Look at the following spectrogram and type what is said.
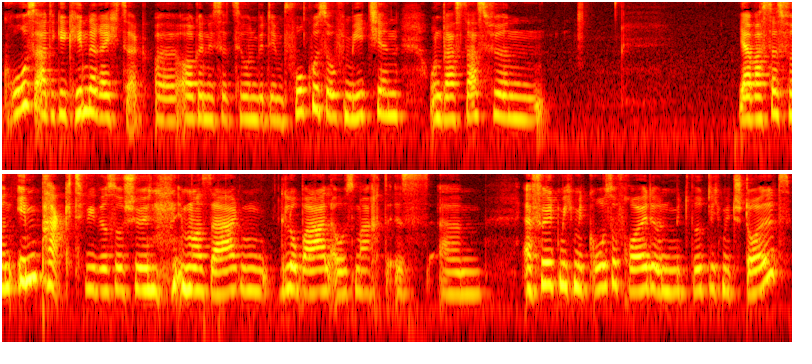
großartige Kinderrechtsorganisation mit dem Fokus auf Mädchen und was das für ein ja, was das für ein Impact, wie wir so schön immer sagen, global ausmacht, ist, ähm, erfüllt mich mit großer Freude und mit wirklich mit Stolz.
